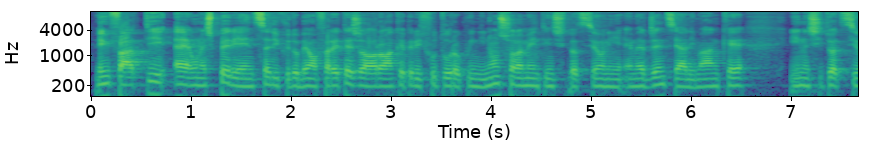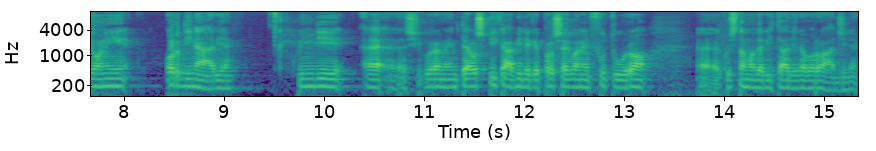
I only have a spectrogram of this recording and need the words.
E infatti è un'esperienza di cui dobbiamo fare tesoro anche per il futuro, quindi non solamente in situazioni emergenziali ma anche in situazioni ordinarie. Quindi è eh, sicuramente auspicabile che prosegua nel futuro eh, questa modalità di lavoro agile.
